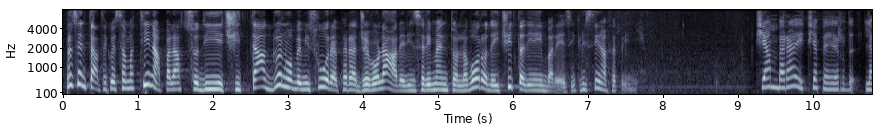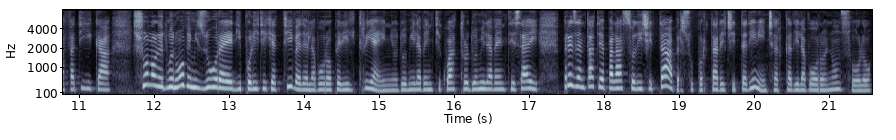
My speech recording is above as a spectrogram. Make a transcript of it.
Presentate questa mattina a Palazzo di Città due nuove misure per agevolare l'inserimento al lavoro dei cittadini baresi. Cristina Ferrigni. Tiambara e Tiaperd, la fatica, sono le due nuove misure di politiche attive del lavoro per il triennio 2024-2026 presentate a Palazzo di Città per supportare i cittadini in cerca di lavoro e non solo.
